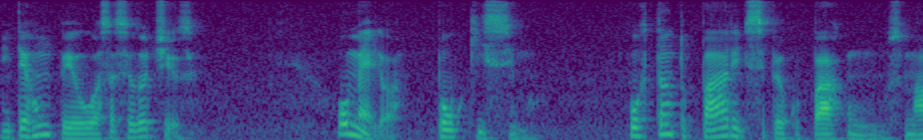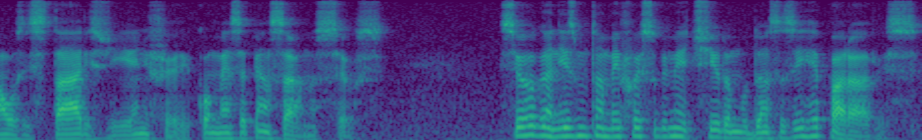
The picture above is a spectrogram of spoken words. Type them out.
interrompeu a sacerdotisa. Ou melhor, pouquíssimo. Portanto, pare de se preocupar com os maus estares de Yennefer e comece a pensar nos seus. Seu organismo também foi submetido a mudanças irreparáveis.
